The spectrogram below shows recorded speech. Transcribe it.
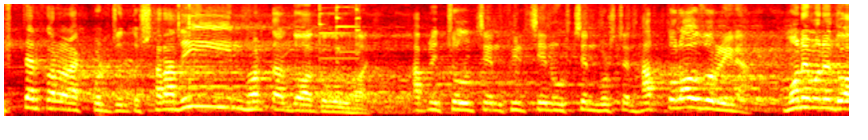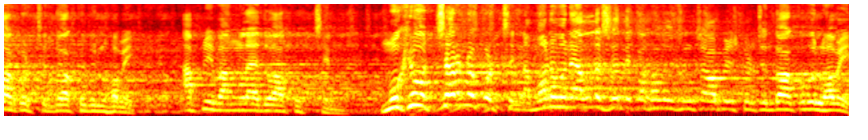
ইফতার করার আগ পর্যন্ত সারাদিন ভর তার দোয়া কবুল হয়। আপনি চলছেন, ফিরছেন, উঠছেন, বসছেন, হাত তোলাও জরুরি না। মনে মনে দোয়া করছেন, দোয়া কবুল হবে। আপনি বাংলায় দোয়া করছেন। মুখে উচ্চারণও করছেন না, মনে মনে আল্লাহর সাথে কথা বলছেন, চাওয়া পেশ করছেন, দোয়া কবুল হবে।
